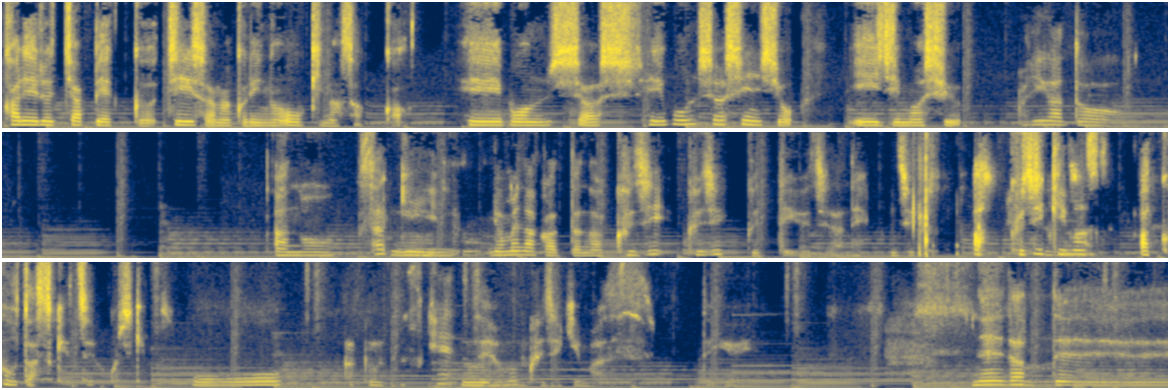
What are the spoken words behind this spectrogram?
カレル・チャペック、小さな国の大きな作家。平凡写、平凡写真書、飯島集。ありがとうあのさっきうん読めなかったのはくじくじくっていう字だねくじくあ、くじきます。悪を助け、全部くじきます。おー。悪を助けうん善をくじきますっていうねだって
